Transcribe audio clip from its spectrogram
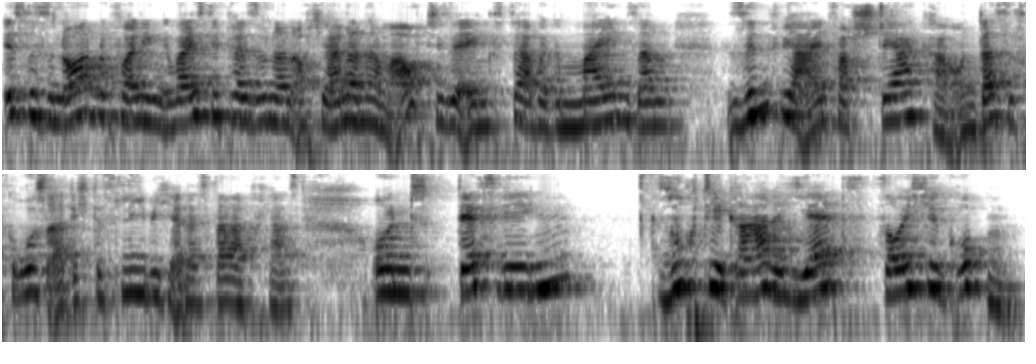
ist es in Ordnung. Vor allen Dingen weiß die Person dann auch, die anderen haben auch diese Ängste, aber gemeinsam sind wir einfach stärker und das ist großartig. Das liebe ich an der Startup Class. Und deswegen such dir gerade jetzt solche Gruppen.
